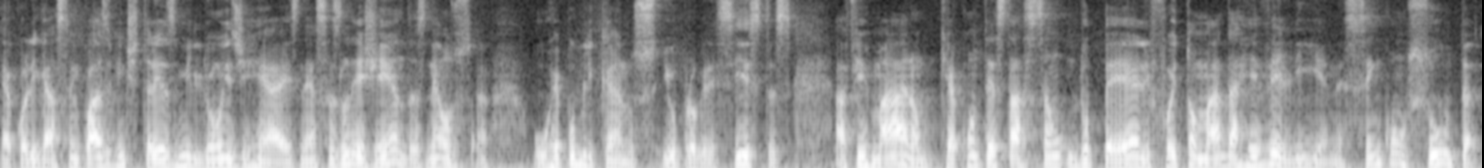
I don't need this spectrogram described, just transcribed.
a coligação em quase 23 milhões de reais. Nessas legendas, né, os, o republicanos e o progressistas afirmaram que a contestação do PL foi tomada à revelia, né, sem consulta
